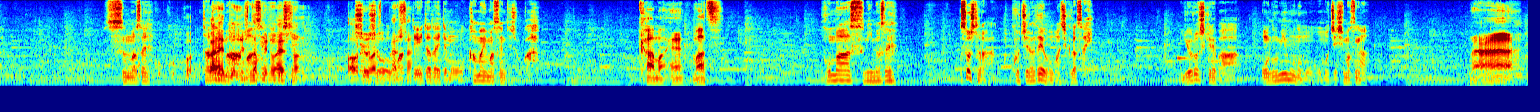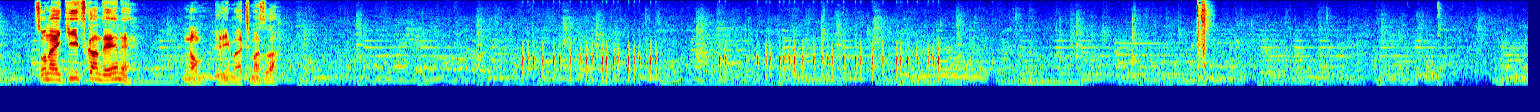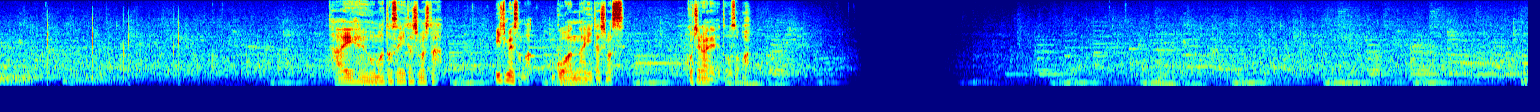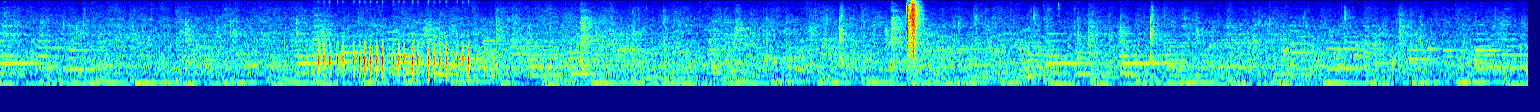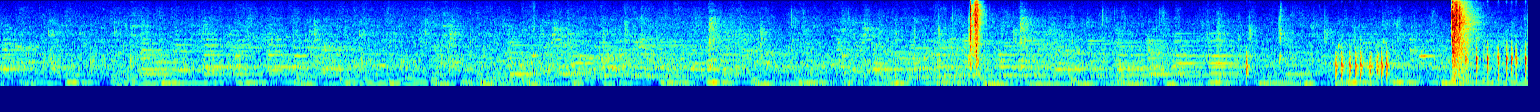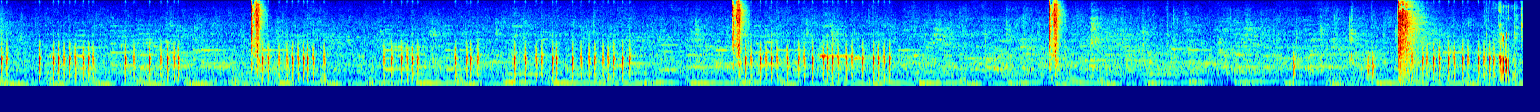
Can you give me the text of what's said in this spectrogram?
すんません。Kukaan ei mä tunnista oon minua, jos sekin on 少々待.っていただいても構いませんでしょうか？あかまへん。待つ。ほんますみません。そしたらこちらでお待ちください。よろしければお飲み物もお持ちしますが。なあ。そない気ぃつかんでええねん。のんびり待ちますわ大変お待たせいたしました。1名様ご案内いたします。こちらへどうぞ「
